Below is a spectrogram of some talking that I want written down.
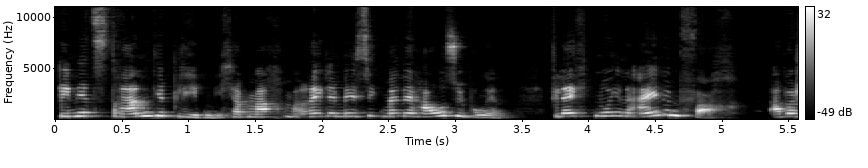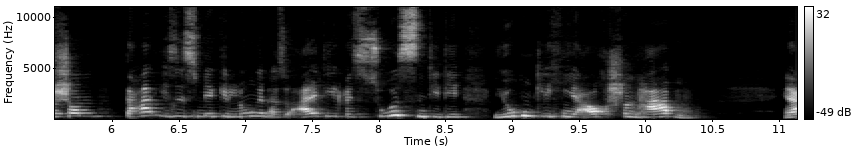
bin jetzt dran geblieben. Ich mache regelmäßig meine Hausübungen. Vielleicht nur in einem Fach, aber schon da ist es mir gelungen. Also all die Ressourcen, die die Jugendlichen ja auch schon haben. Ja,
